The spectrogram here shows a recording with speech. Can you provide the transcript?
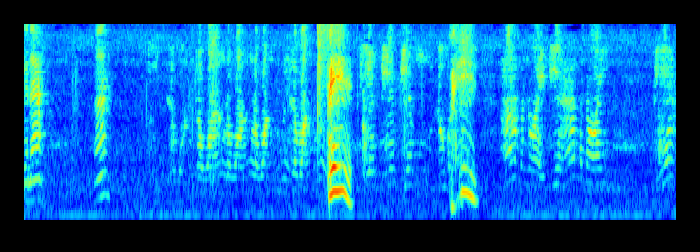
กันนะฮะระวังระวังระวังระวังด้วยระวังด้วยเป้เบียร์เบียร์เบียร์มึงดูเป้ห้ามมาหน่อยเบียร์ห้ามมาหน่อยเบียร์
